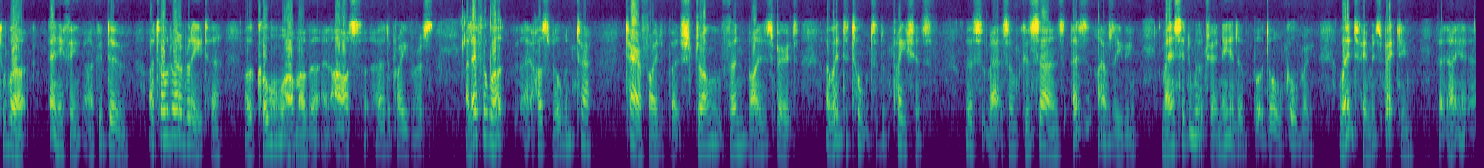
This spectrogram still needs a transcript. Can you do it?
to work, anything I could do. I told her I believed her. I would call our mother and ask her to pray for us. I left the work at hospital and ter- terrified but strengthened by the spirit. I went to talk to the patients about some concerns. As I was leaving, a man sitting in a wheelchair near the door called me. I went to him expecting that I,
